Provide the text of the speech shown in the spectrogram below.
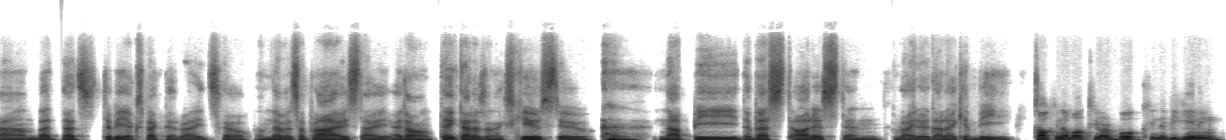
Um, but that's to be expected, right? So I'm never surprised. I, I don't take that as an excuse to not be the best artist and writer that I can be. Talking about your book, in the beginning,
